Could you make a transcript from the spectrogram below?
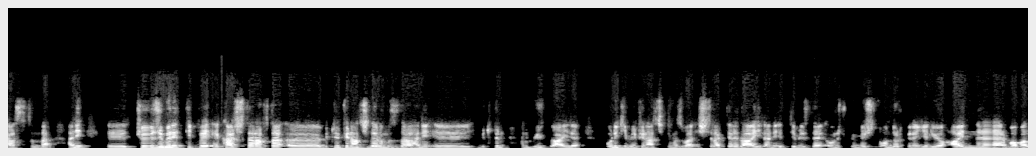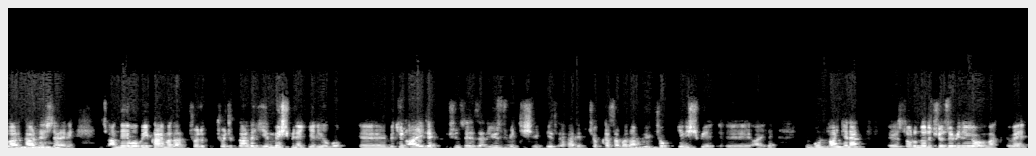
aslında. Hani e, çözüm ürettik ve e, karşı tarafta e, bütün finansçılarımızda hani e, bütün hani büyük bir aile 12 bin finansçımız var. İştirakleri dahil hani ettiğimizde 13 bin 500 14 bine geliyor. Anneler, babalar, kardeşler hani hiç anne babayı kaymadan çocuk, çocuklarla 25 bine geliyor bu. E, bütün aile düşünsenize hani 100 bin kişilik bir hani birçok kasabadan büyük çok geniş bir e, aile. Buradan gelen e, sorunları çözebiliyor olmak ve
